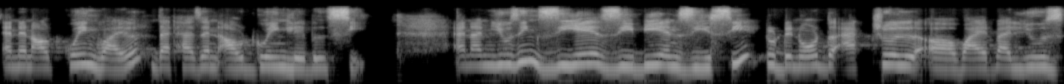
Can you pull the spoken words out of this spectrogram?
and an outgoing wire that has an outgoing label C. And I'm using ZA, ZB, and ZC to denote the actual uh, wire values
